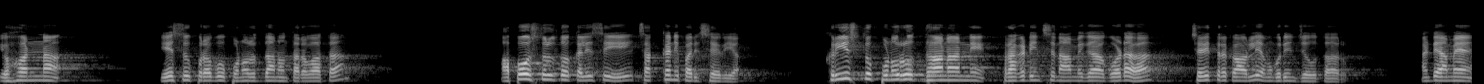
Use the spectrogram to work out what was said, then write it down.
యోహన్న యేసు ప్రభు పునరుద్ధానం తర్వాత అపోస్తులతో కలిసి చక్కని పరిచర్య. క్రీస్తు పునరుద్ధానాన్ని ప్రకటించిన ఆమెగా కూడా చరిత్రకారులు ఆమె గురించి చెబుతారు. అంటే ఆమె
